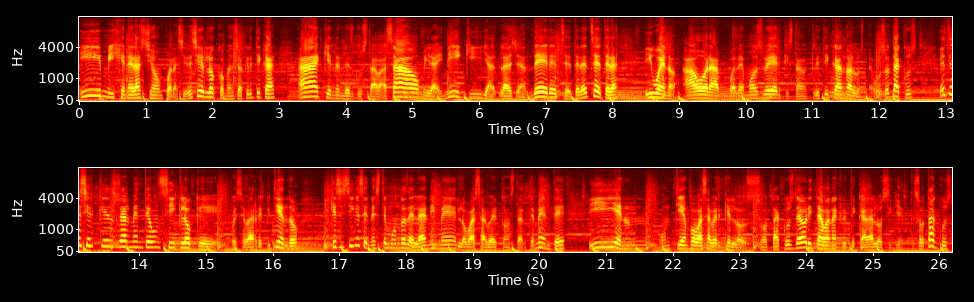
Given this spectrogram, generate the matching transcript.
y mi generación, por así decirlo, comenzó a criticar a quienes les gustaba Sao, Mirai Nikki, las Yandere, etcétera, etcétera. Y bueno, ahora podemos ver que estaban criticando a los nuevos otakus. Es decir, que es realmente un ciclo que pues se va repitiendo. Y que si sigues en este mundo del anime lo vas a ver constantemente. Y en un, un tiempo vas a ver que los otakus de ahorita van a criticar a los siguientes otakus.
